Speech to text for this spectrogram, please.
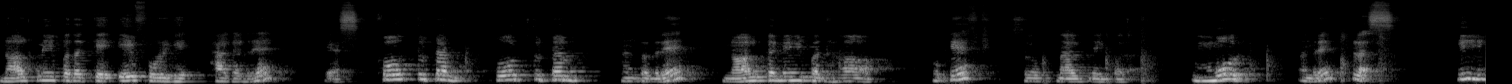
ನಾಲ್ಕನೇ ಪದಕ್ಕೆ ಎ ಫೋರ್ಗೆ ಹಾಗಾದ್ರೆ yes fourth term fourth term ಅಂತಂದ್ರೆ ನಾಲ್ಕನೇ ಪದ. ಓಕೆ ಸೊ ನಾಲ್ಕನೇ ಪದ. ಮೋರ್ ಅಂದ್ರೆ ಪ್ಲಸ್ ಇಲ್ಲಿ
